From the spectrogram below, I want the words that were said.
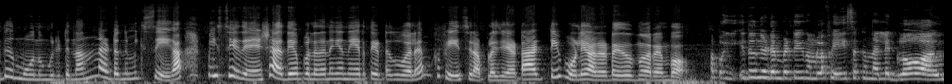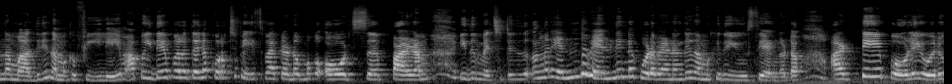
ഇത് മൂന്നും കൂടിയിട്ട് നന്നായിട്ടൊന്ന് മിക്സ് ചെയ്യുക. മിക്സ് ചെയ്തതിന് ശേഷം അതേപോലെ തന്നെ ഞാൻ നേരത്തെ ഇട്ടതുപോലെ നമുക്ക് ഫേസിൽ അപ്ലൈ ചെയ്യാം കേട്ടോ. അടിപൊളിയാണ് കേട്ടോ ഇതെന്ന് പറയുമ്പോൾ. അപ്പോൾ ഇതൊന്നും ഇടുമ്പോഴത്തേക്ക് നമ്മളെ ഫേസ് ഒക്കെ നല്ല ഗ്ലോ ആകുന്ന മാതിരി നമുക്ക് ഫീൽ ചെയ്യും. അപ്പോൾ ഇതേപോലെ തന്നെ കുറച്ച് ഫേസ് പാക്ക് ഉണ്ട്. നമുക്ക് ഓട്സ് പഴം ഇതും വെച്ചിട്ട് അങ്ങനെ എന്ത് എന്തിന്റെ കൂടെ വേണമെങ്കിൽ നമുക്ക് ഇത് യൂസ് ചെയ്യാം കേട്ടോ. അടിപൊളി ഒരു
